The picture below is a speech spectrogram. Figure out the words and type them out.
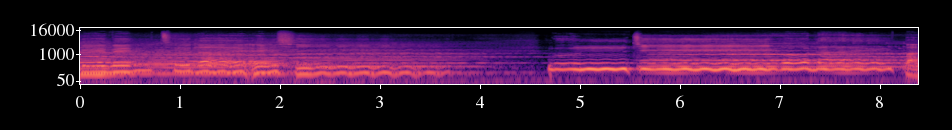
月要出来的时。抬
